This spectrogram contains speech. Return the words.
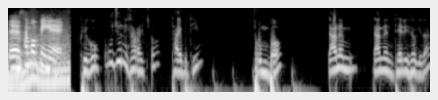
네, 3번 핑에. 그리고 꾸준히 살아있죠? 다이브 팀? 존버? 나는 나는 대리석이다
